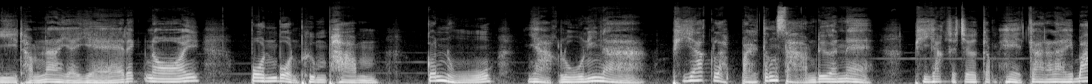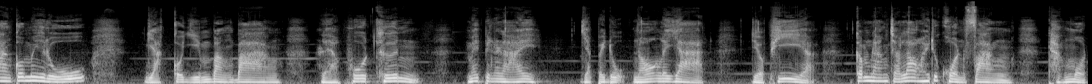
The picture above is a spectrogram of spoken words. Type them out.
ยี่ทำหน้าแย่ๆเล็กน้อยปนบ่นพึมพำก็หนู อยากรู้นี่นาพี่ยักษ์หลับไปตั้งสามเดือนแน่พี่ยักษ์จะเจอกับเหตุการณ์อะไรบ้างก็ไม่รู้ ยักษ์ก็ยิ้มบางๆ แล้วพูดขึ้น ไม่เป็นไร อย่าไปดุน้องเลยหยาด เดี๋ยวพี่อะ กำลังจะเล่าให้ทุกคนฟัง ทั้งหมด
